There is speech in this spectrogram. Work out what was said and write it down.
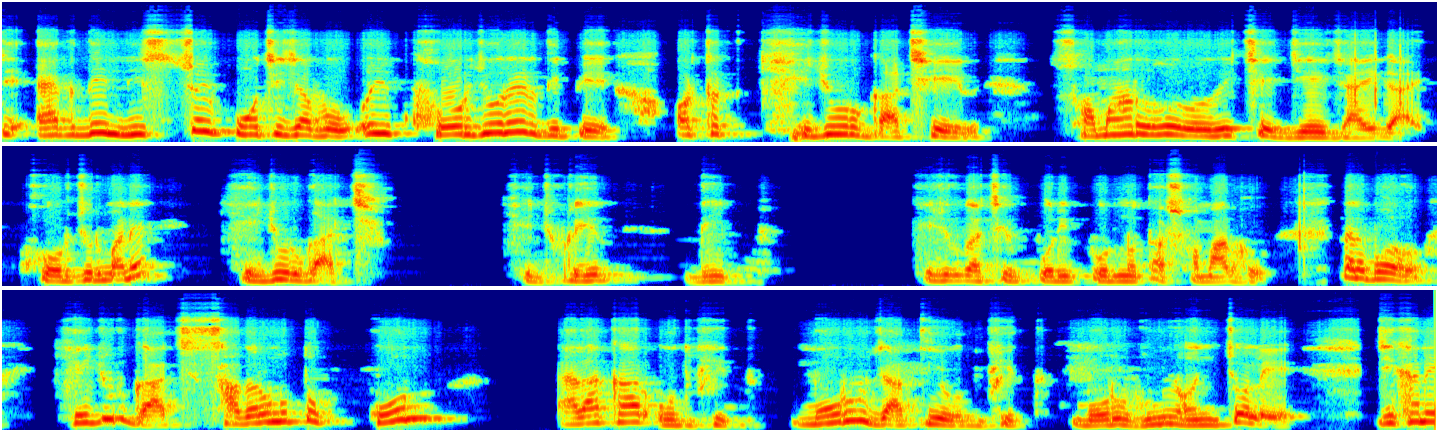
যে একদিন নিশ্চয়ই পৌঁছে যাব ওই খরজুরের দ্বীপে, অর্থাৎ খেজুর গাছের সমারোহ রয়েছে যে জায়গায়। খরজুর মানে খেজুর গাছ, খেজুরের দ্বীপ, খেজুর গাছের পরিপূর্ণতা সমারোহ। তাহলে বলো, খেজুর গাছ সাধারণত কোন এলাকার উদ্ভিদ? মরু জাতীয় উদ্ভিদ, মরুভূমি অঞ্চলে, যেখানে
